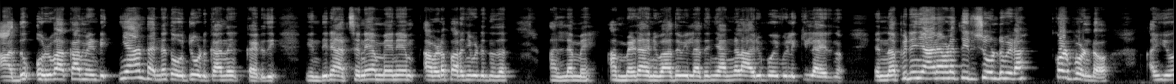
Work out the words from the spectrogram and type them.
അത് ഒഴിവാക്കാൻ വേണ്ടി ഞാൻ തന്നെ തോറ്റു കൊടുക്കാന്ന് കരുതി. എന്തിനാ അച്ഛനെ അമ്മേനെയും അവിടെ പറഞ്ഞു വിടുന്നത്? അല്ലമ്മേ അമ്മയുടെ അനുവാദമില്ലാതെ ഞങ്ങൾ ആരും പോയി വിളിക്കില്ലായിരുന്നു. എന്നാ പിന്നെ ഞാൻ അവളെ തിരിച്ചു കൊണ്ടുവിടാം. കുഴപ്പമുണ്ടോ? അയ്യോ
